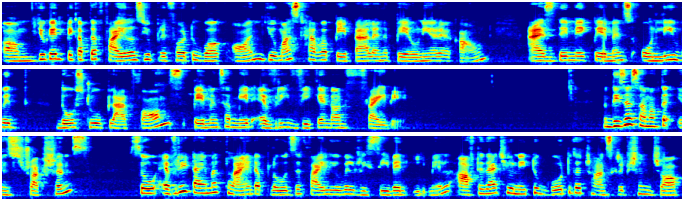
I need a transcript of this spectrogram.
um, you can pick up the files you prefer to work on. You must have a PayPal and a Payoneer account as they make payments only with those two platforms. Payments are made every weekend on Friday. These are some of the instructions. So every time a client uploads a file, you will receive an email. After that, you need to go to the transcription job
